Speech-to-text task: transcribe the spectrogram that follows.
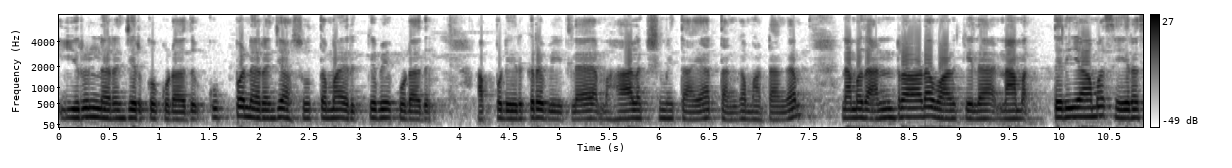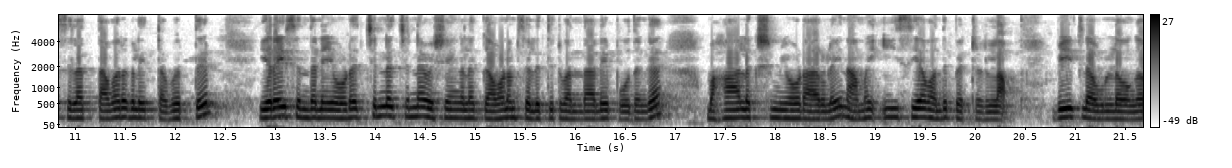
இருள் நிறைஞ்சு இருக்கக்கூடாது குப்பை நிறைஞ்சு அசுத்தமாக இருக்கவே கூடாது. அப்படி இருக்கிற வீட்டில் மகாலட்சுமி தாயார் தங்க மாட்டாங்க. நமது அன்றாட வாழ்க்கையில் நாம் தெரியாமல் செய்கிற சில தவறுகளை தவிர்த்து இறை சிந்தனையோட சின்ன சின்ன விஷயங்களை கவனம் செலுத்திட்டு வந்தாலே போதுங்க. மகாலட்சுமியோட அருளை நாம் ஈஸியாக வந்து பெற்றுடலாம். வீட்டில் உள்ளவங்க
